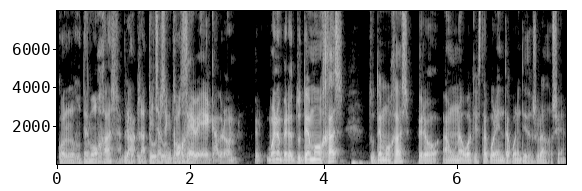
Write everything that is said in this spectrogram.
Cuando tú te mojas, Ah, la, la picha se encoge. Se ve, cabrón. Pero- bueno, pero tú te mojas, tú te mojas, pero a un agua que está a 40, 42 grados, ¿eh?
